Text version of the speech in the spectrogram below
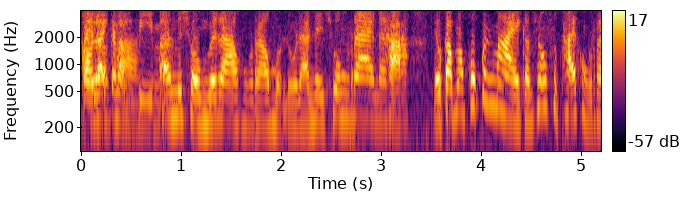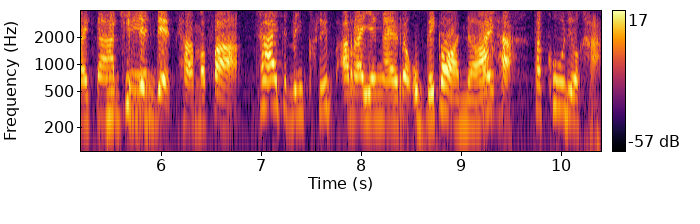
ไปไล่กระหล่ำปีมา ท่านผู้ชมเวลาของเราหมดลงแล้วในช่วงแรกนะคะ ค่ะ เดี๋ยวกลับมาพบกันใหม่กับช่วงสุดท้ายของรายการมีคลิปช่นเด็ดๆค่ะมาฝาก ใช่จะเป็นคลิปอะไรยังไงเราอุบไว้ก่อนเนาะใช่ค่ะ สักครู่เดียวค่ะ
